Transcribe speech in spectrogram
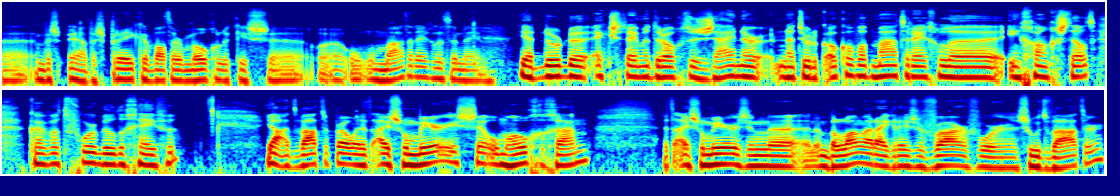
uh, bes ja, bespreken wat er mogelijk is uh, om, om, maatregelen te nemen. Ja, door de extreme droogte zijn er natuurlijk ook al wat maatregelen in gang gesteld. Kan je wat voorbeelden geven? Ja, het waterpeil in het IJsselmeer is omhoog gegaan. Het IJsselmeer is een, een belangrijk reservoir voor zoet water.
